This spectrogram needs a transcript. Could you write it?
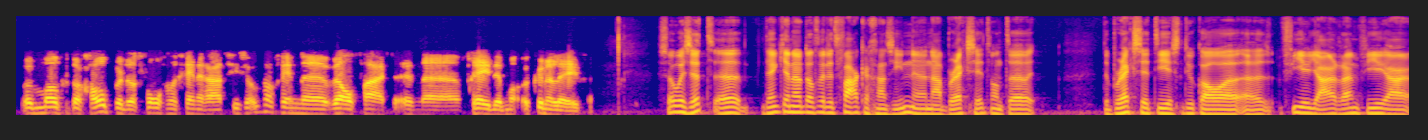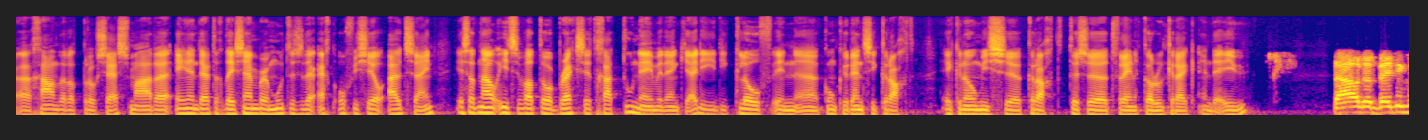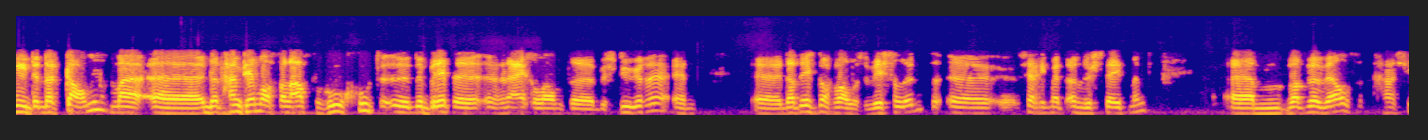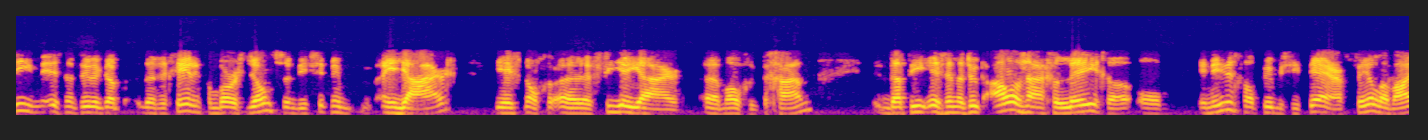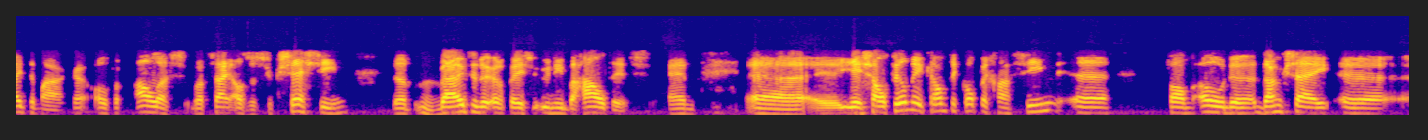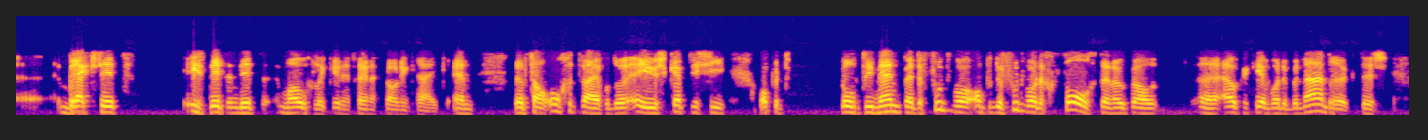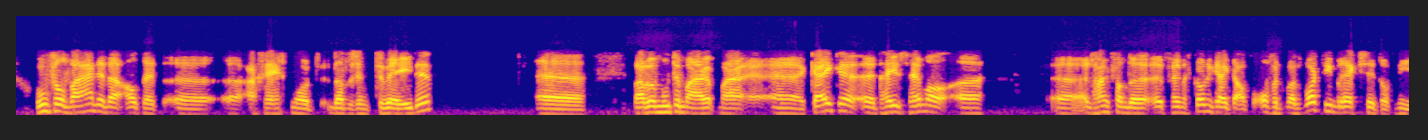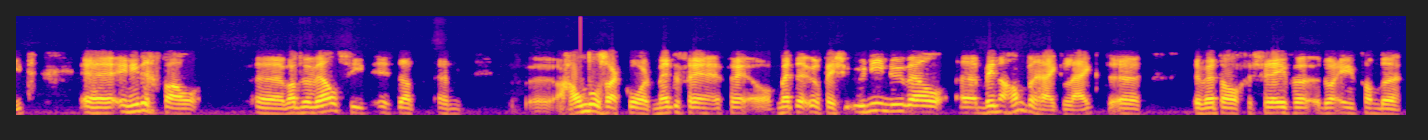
we mogen toch hopen dat volgende generaties ook nog in welvaart en vrede kunnen leven. Zo is het. denk je nou dat we dit vaker gaan zien na Brexit? Want de Brexit die is natuurlijk al uh, vier jaar, ruim vier jaar uh, gaande dat proces. Maar uh, 31 december moeten ze er echt officieel uit zijn. Is dat nou iets wat door Brexit gaat toenemen, denk jij? Die, die kloof in concurrentiekracht, economische kracht tussen het Verenigd Koninkrijk en de EU? Nou, dat weet ik niet. Dat kan. Maar dat hangt helemaal vanaf hoe goed de Britten hun eigen land besturen. En dat is nog wel eens wisselend, zeg ik met understatement. Um, wat we wel gaan zien is natuurlijk dat de regering van Boris Johnson, die zit nu een jaar, die heeft nog uh, vier jaar uh, mogelijk te gaan. Dat die is er natuurlijk alles aan gelegen om in ieder geval publicitair veel lawaai te maken over alles wat zij als een succes zien dat buiten de Europese Unie behaald is. En uh, je zal veel meer krantenkoppen gaan zien van, oh, de, dankzij uh, Brexit is dit en dit mogelijk in het Verenigd Koninkrijk. En dat zal ongetwijfeld door EU-sceptici op het continent met de voet, op de voet worden gevolgd en ook wel uh, elke keer worden benadrukt. Dus hoeveel waarde daar altijd uh, aan gehecht wordt, dat is een tweede. maar we moeten maar, maar kijken. Het is helemaal het hangt van de, het Verenigd Koninkrijk af of het wat wordt die brexit of niet. Uh, in ieder geval, uh, wat we wel zien is dat een handelsakkoord met de, met de Europese Unie nu wel binnen handbereik lijkt. er werd al geschreven door een van de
